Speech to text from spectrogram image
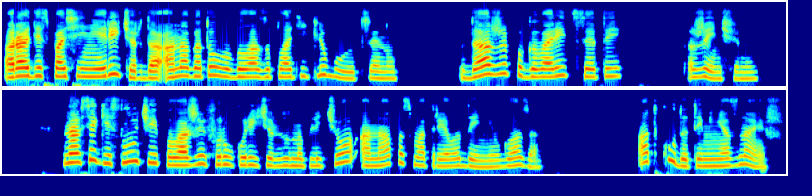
Ради спасения Ричарда она готова была заплатить любую цену, даже поговорить с этой женщиной. На всякий случай, положив руку Ричарду на плечо, она посмотрела Дэнни в глаза. «Откуда ты меня знаешь?»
